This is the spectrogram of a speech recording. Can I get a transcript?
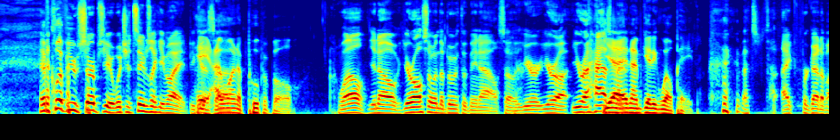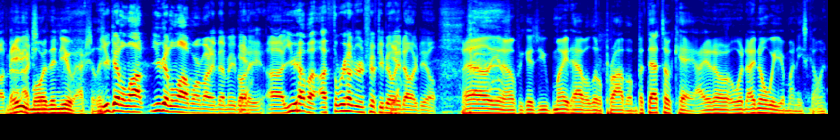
if Cliff usurps you, which it seems like he might, hey, because I uh, want a pooper bowl. Well, you know, you're also in the booth with me now, so you're you're a you're a has Yeah, and I'm getting well paid. That's I forget about that. Maybe actually. more than you, actually. You get a lot. You get a lot more money than me, buddy. Uh, you have a, a three hundred fifty million dollar deal. Well, you know, because you might have a little problem, but that's okay. I know what I know where your money's going.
